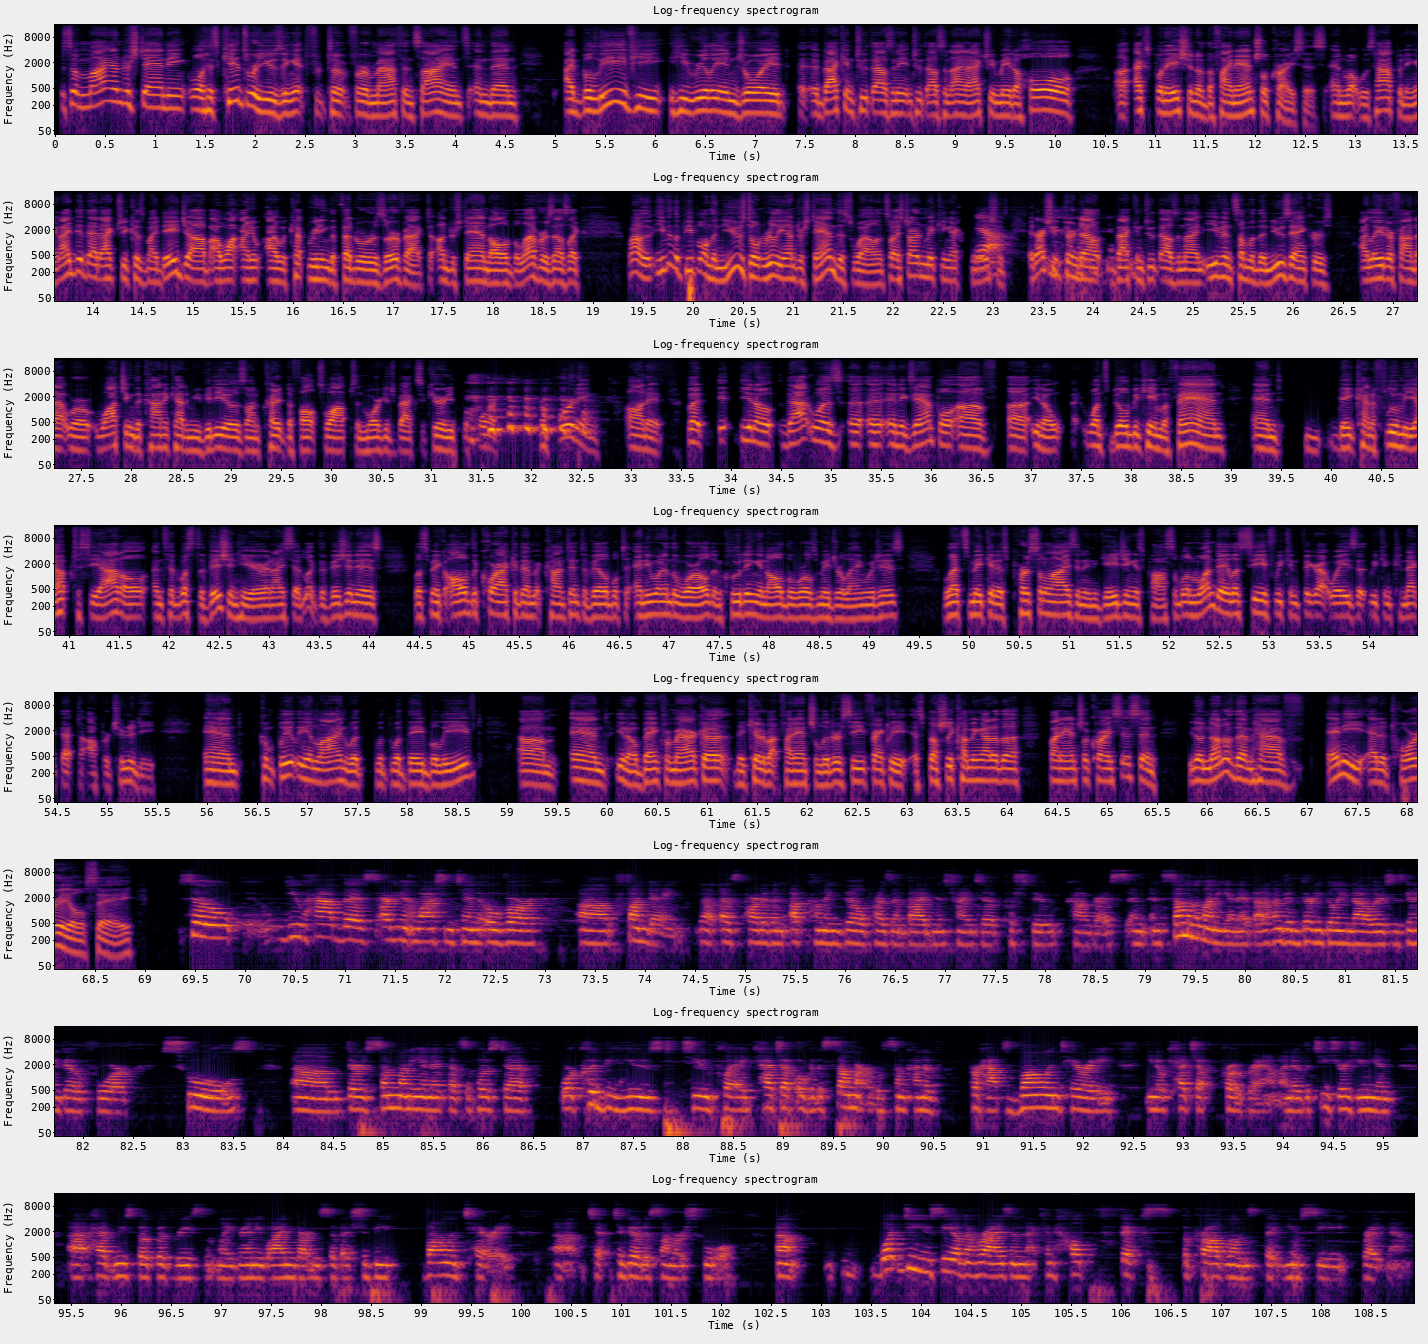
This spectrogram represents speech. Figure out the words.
so my understanding well his kids were using it for, to, for math and science and then i believe he he really enjoyed uh, back in 2008 and 2009 i actually made a whole uh, explanation of the financial crisis and what was happening. And i did that actually because my day job i want I, I kept reading the federal reserve act to understand all of the levers. And i was like wow, even the people on the news don't really understand this well. And so I started making explanations. Yeah. It actually turned out back in 2009, even some of the news anchors I later found out were watching the Khan Academy videos on credit default swaps and mortgage backed securities before reporting on it. But, it, you know, that was a, a, an example of, uh, you know, once Bill became a fan and they kind of flew me up to Seattle and said, What's the vision here? And I said, Look, the vision is let's make all of the core academic content available to anyone in the world, including in all the world's major languages. Let's make it as personalized and engaging as possible. And one day, let's see if we can figure out ways that we can connect that to opportunity and completely in line with, with what they believed. Um, and, you know, Bank of America, they cared about financial literacy, frankly, especially coming out of the financial crisis. And, you know, none of them have any editorial say so you have this argument in Washington over uh, funding as part of an upcoming bill President Biden is trying to push through Congress. And, and some of the money in it, about $130 billion, is going to go for schools. Um, there's some money in it that's supposed to or could be used to play catch up over the summer with some kind of perhaps voluntary, you know, catch up program. I know the teachers union uh, had we spoke with recently, Randi Weingarten said that should be voluntary uh, to, to go to summer school. Um, what do you see on the horizon that can help fix the problems that you see right now?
